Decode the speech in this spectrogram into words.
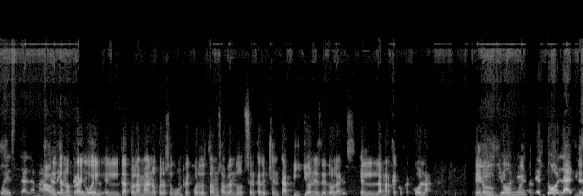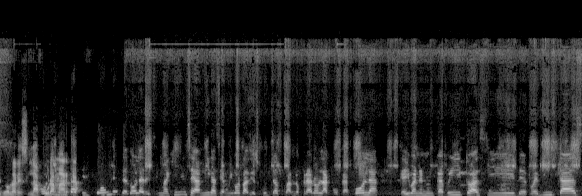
cuesta la marca? Ahorita no traigo el, dato a la mano, pero según recuerdo estamos hablando cerca de 80 billones de dólares la marca de Coca-Cola. Pero billones de dólares. De dólares, la pura marca. Billones de dólares. Imagínense, amigas y amigos radioescuchas, cuando crearon la Coca-Cola, que iban en un carrito así de rueditas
